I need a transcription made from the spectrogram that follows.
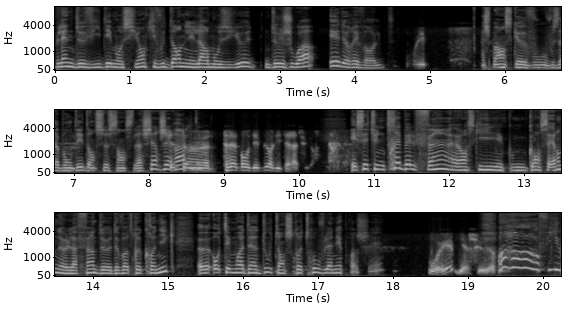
pleine de vie, d'émotion, qui vous donne les larmes aux yeux, de joie et de révolte. Je pense que vous vous abondez dans ce sens-là. Cher C'est Gérald, un très bon début en littérature. et c'est une très belle fin euh, en ce qui concerne la fin de, de votre chronique. Euh, au témoin d'un doute, on se retrouve l'année prochaine? Oui, bien sûr. Oh, fiou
